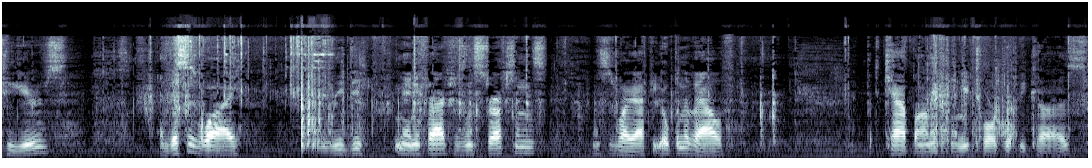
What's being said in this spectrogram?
two years. And this is why you read the manufacturer's instructions. This is why after you open the valve, put the cap on it, and you torque it because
